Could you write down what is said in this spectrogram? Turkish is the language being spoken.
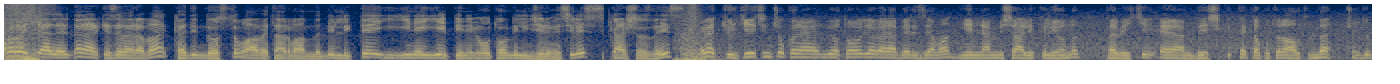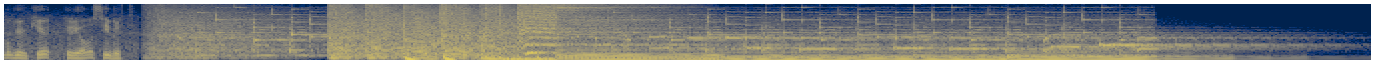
Araba hikayelerinden herkese merhaba. Kadim dostum Ahmet Armağan'la birlikte yine yepyeni bir otomobil incelemesiyle karşınızdayız. Evet Türkiye için çok önemli bir otomobille beraberiz Yaman. Yenilenmiş hali Clio'nun. Tabii ki en önemli değişiklik de kaputun altında. Çünkü bugünkü Clio'muz hibrit.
